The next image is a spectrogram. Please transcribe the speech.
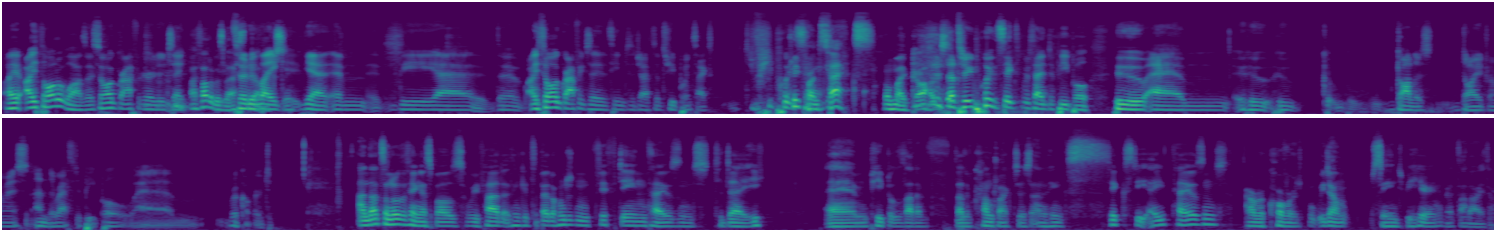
I, I thought it was. I saw a graphic earlier today. I thought it was less. sort than of that, like actually. yeah, um, the uh, the I saw a graphic today that seemed to suggest that three point six. Three point three point six. Oh my god! that three point six percent of people who um who who g- got it died from it, and the rest of people um recovered. And that's another thing, I suppose. We've had, I think it's about 115,000 today, um, people that have that have contracted, and I think 68,000 are recovered, but we don't seem to be hearing about that either.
